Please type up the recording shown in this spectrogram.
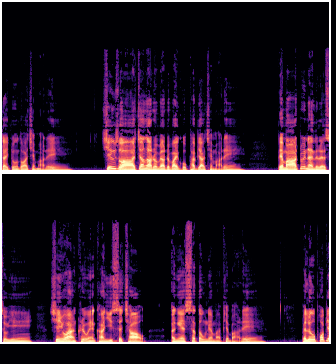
တိုက်တွန်းသွားခြင်းပါတယ်ရှေးဥစွာကျမ်းစာတော်များတစ်ပိုက်ကိုဖတ်ပြခြင်းပါတယ်ဘယ်မှာတွေ့နိုင်တယ်လဲဆိုရင်ရှင်ယောဟန်ခရစ်ဝင်အခန်းကြီး16အငယ်73ထဲမှာဖြစ်ပါတယ်ဘယ်လိုဖော်ပြ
